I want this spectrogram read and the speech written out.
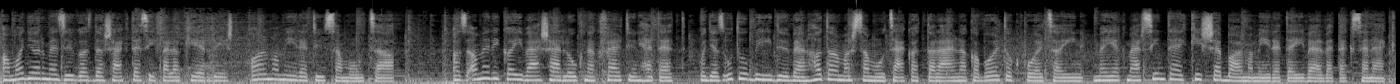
A magyar mezőgazdaság teszi fel a kérdést, alma méretű szamóca. Az amerikai vásárlóknak feltűnhetett, hogy az utóbbi időben hatalmas szamócákat találnak a boltok polcain, melyek már szinte egy kisebb alma méreteivel vetekszenek.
